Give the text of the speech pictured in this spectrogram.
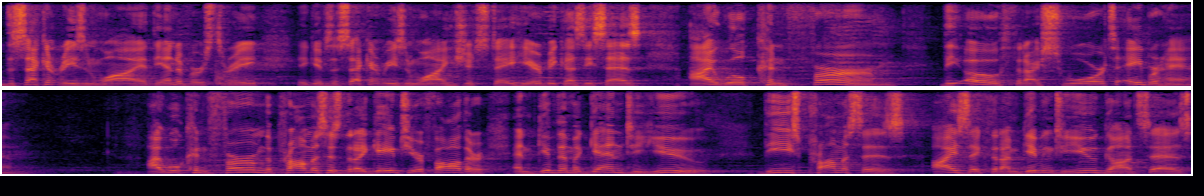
The second reason why, at the end of verse 3, he gives a second reason why he should stay here because he says, I will confirm the oath that I swore to Abraham. I will confirm the promises that I gave to your father and give them again to you These promises, Isaac, that I'm giving to you, God says,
